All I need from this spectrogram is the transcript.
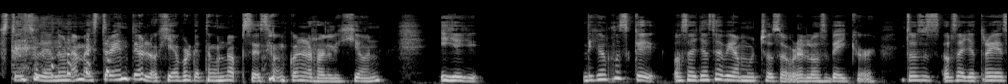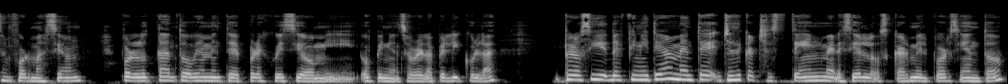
estoy estudiando una maestría en teología porque tengo una obsesión con la religión y digamos que, o sea, ya sabía mucho sobre los Baker. Entonces, o sea, ya traía esa información. Por lo tanto, obviamente prejuicio mi opinión sobre la película. Pero sí, definitivamente Jessica Chastain merecía el Oscar mil por ciento.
